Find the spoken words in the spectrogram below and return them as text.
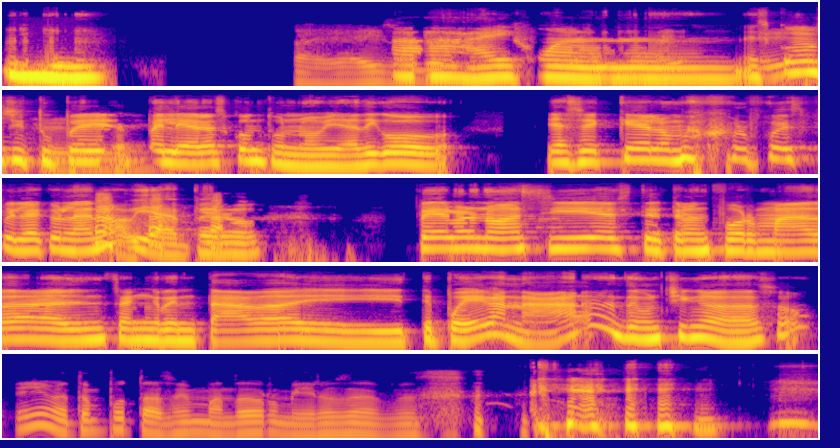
Uh -huh. ahí, ahí Ay, Juan. Ahí, es como si tú pe pelearas con tu novia. Digo, ya sé que a lo mejor puedes pelear con la novia, pero pero no así este transformada, ensangrentada y te puede ganar de un chingadazo. Sí, mete un putazo y me manda a dormir, o sea, pues.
